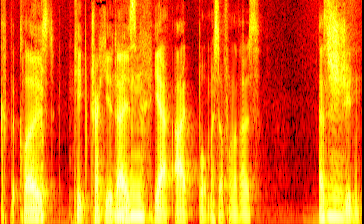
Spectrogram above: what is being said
clip it closed, keep track of your days. Mm-hmm. Yeah, I bought myself one of those as a Mm. student,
